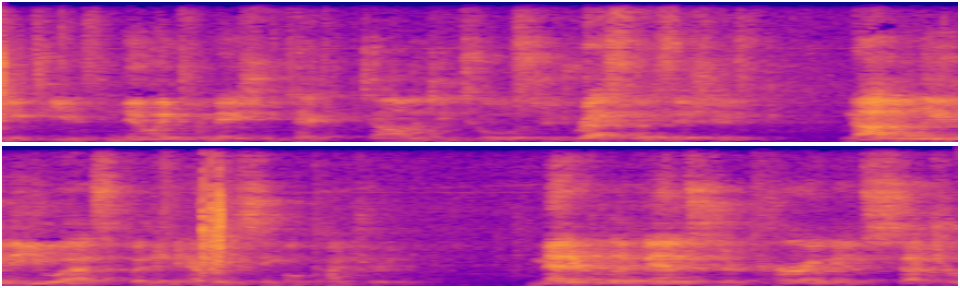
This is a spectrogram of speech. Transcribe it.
we need to use new information technology tools to address those issues not only in the U.S., but in every single country. Medical advances are occurring at such a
